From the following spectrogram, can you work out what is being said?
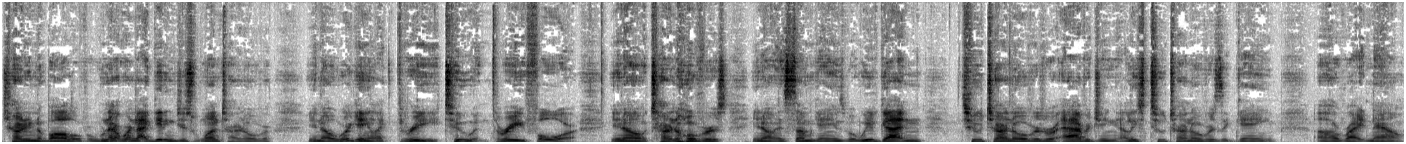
turning the ball over. We're not we're not getting just one turnover. You know, we're getting like three, two, and three, four. You know, turnovers. You know, in some games, but we've gotten two turnovers. We're averaging at least two turnovers a game uh, right now.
